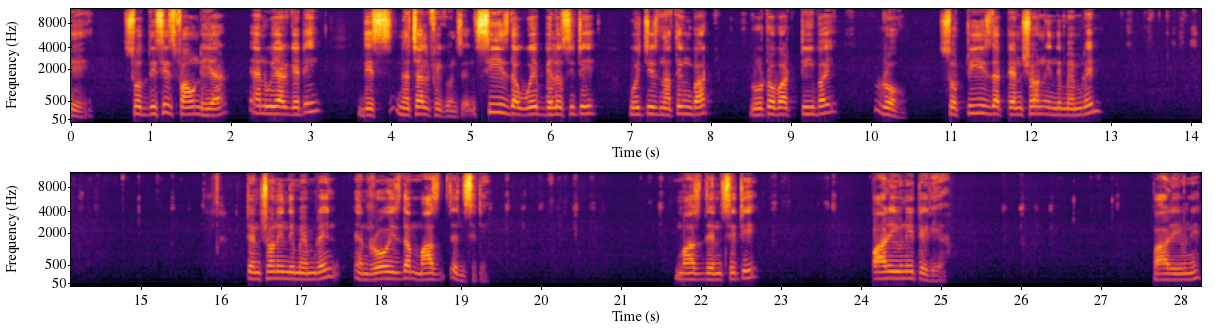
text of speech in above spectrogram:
A. So, this is found here and we are getting this natural frequency. C is the wave velocity which is nothing but root over T by rho. So, T is the tension in the membrane, tension in the membrane and rho is the mass density, mass density per unit area per unit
